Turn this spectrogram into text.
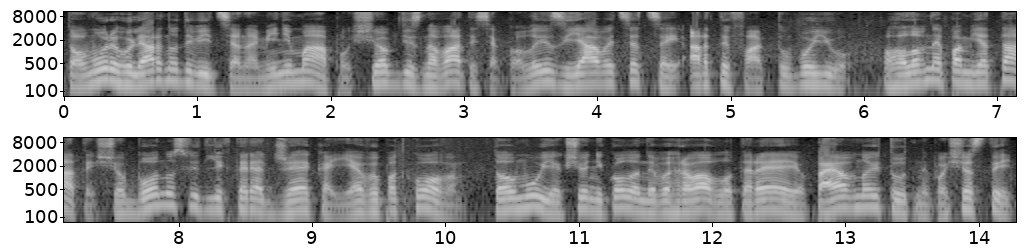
Тому регулярно дивіться на мінімапу, щоб дізнаватися, коли з'явиться цей артефакт у бою. Головне пам'ятати, що бонус від ліхтаря Джека є випадковим. Тому, якщо ніколи не вигравав лотерею, певно й тут не пощастить.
